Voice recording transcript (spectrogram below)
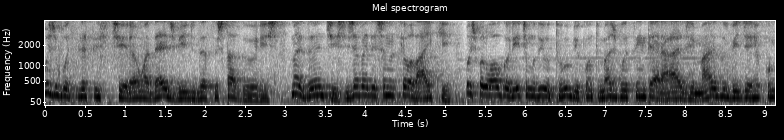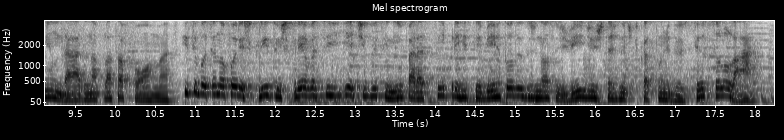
Hoje vocês assistirão a 10 vídeos assustadores, mas antes já vai deixando seu like, pois pelo algoritmo do YouTube, quanto mais você interage, mais o vídeo é recomendado na plataforma. E se você não for inscrito, inscreva-se e ative o sininho para sempre receber todos os nossos vídeos das notificações do seu celular.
